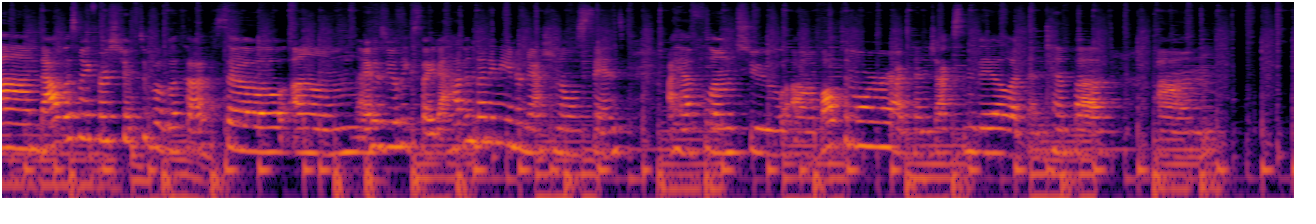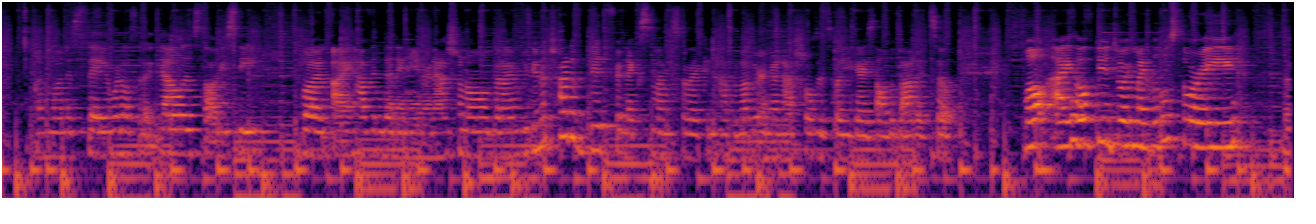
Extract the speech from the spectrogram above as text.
um, was my first trip to Bogota, so um, I was really excited. I haven't done any international since. I have flown to uh, Baltimore, I've done Jacksonville, I've done Tampa, um, I want to say, what else did I, Dallas, obviously, but I haven't done any international, but I'm gonna try to bid for next month so I can have another international to tell you guys all about it. So, well, I hope you enjoyed my little story, the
